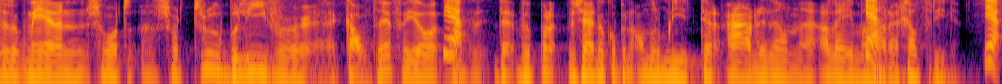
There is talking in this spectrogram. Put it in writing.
het ook meer een soort, soort true believer eh, kant. Hè? Van, joh, Ja. we, we, we zijn ook op een andere manier ter aarde dan eh, alleen maar Ja. eh, geld verdienen. Ja,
